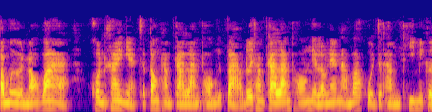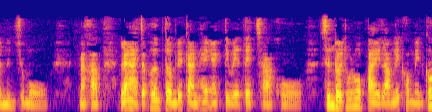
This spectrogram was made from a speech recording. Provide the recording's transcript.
ประเมินเนาะว่าคนไข้เนี่ยจะต้องทำการล้างท้องหรือเปล่า โดยทำการล้างท้องเนี่ยเราแนะนำว่าควรจะทำที่ไม่เกิน 1 ชั่วโมงนะครับ และอาจจะเพิ่มเติมด้วยการให้ activated charcoal ซึ่งโดยทั่วไปราม recommend ก็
